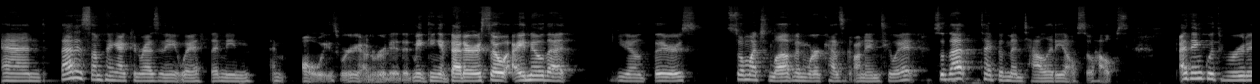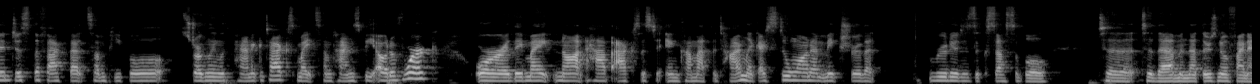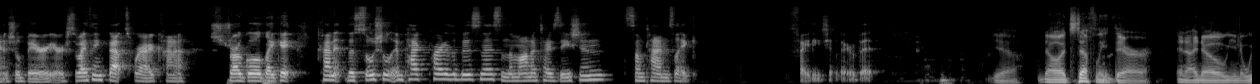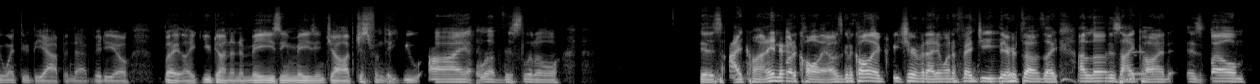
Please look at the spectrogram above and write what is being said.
And that is something I can resonate with. I mean, I'm always working on Rootd and making it better. So I know that, you know, there's so much love and work has gone into it. So that type of mentality also helps. I think with Rootd, just the fact that some people struggling with panic attacks might sometimes be out of work or they might not have access to income at the time. Like I still want to make sure that Rootd is accessible to to them and that there's no financial barrier. So I think that's where I kind of struggled. Like it kind of the social impact part of the business and the monetization sometimes like fight each other a bit. Yeah. No, it's definitely there. And I know, you know, we went through the app in that video, but like you've done an amazing, amazing job just from the UI. I love this little this icon. I didn't know what to call it. I was gonna call it a creature, but I didn't want to offend you either. So I was like, I love this icon as well.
